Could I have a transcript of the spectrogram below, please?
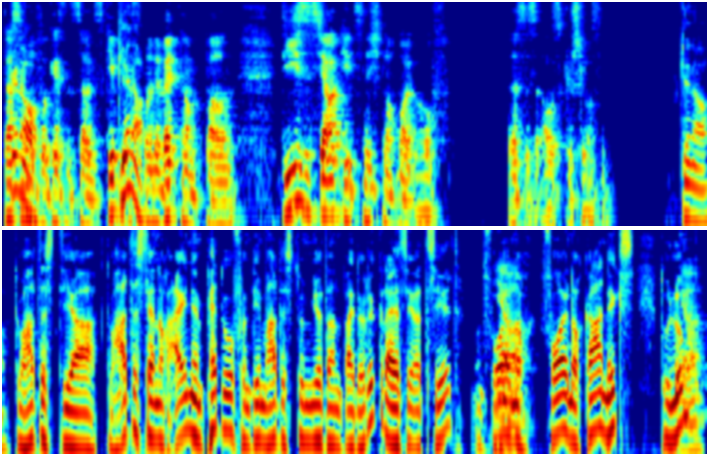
Das genau. haben wir vergessen zu sagen. Es gibt genau. erstmal eine Wettkampfpause. Dieses Jahr geht's nicht nochmal rauf. Das ist ausgeschlossen. Genau. Du hattest ja, du hattest ja noch einen Petto, von dem hattest du mir dann bei der Rückreise erzählt und vorher ja. noch, vorher noch gar nichts. Du Lump, ja.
